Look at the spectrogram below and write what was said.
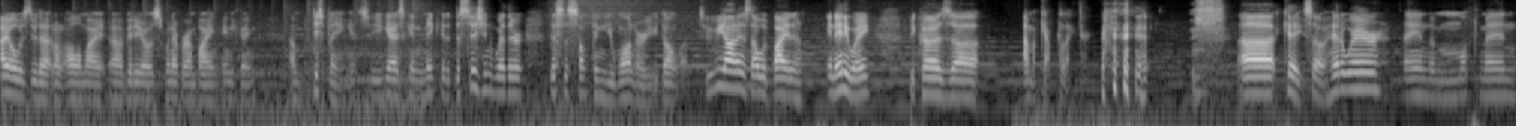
I always do that on all of my uh, videos whenever I'm buying anything. I'm displaying it so you guys can make it a decision whether this is something you want or you don't want. To be honest, I would buy it in, any way because uh, I'm a cap collector. Uh, okay, so headwear and the Mothman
